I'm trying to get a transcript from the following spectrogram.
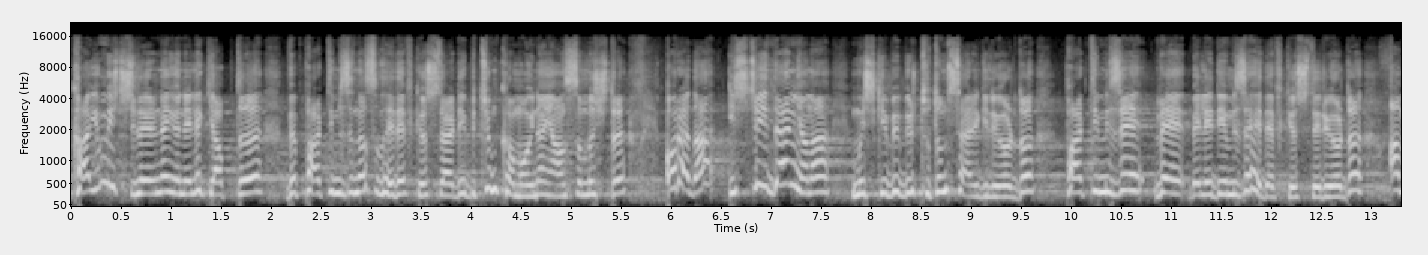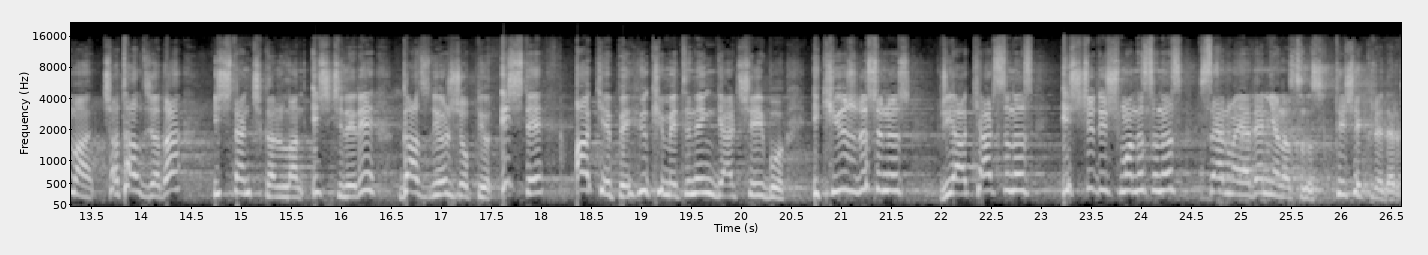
kayyum işçilerine yönelik yaptığı ve partimizi nasıl hedef gösterdiği bütün kamuoyuna yansımıştı. Orada işçiden yanamış gibi bir tutum sergiliyordu. Partimizi ve belediyemize hedef gösteriyordu. Ama Çatalca'da işten çıkarılan işçileri gazlıyor, jopluyor. İşte AKP hükümetinin gerçeği bu. İkiyüzlüsünüz, riyakarsınız, işçi düşmanısınız, sermayeden yanasınız. Teşekkür ederim.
